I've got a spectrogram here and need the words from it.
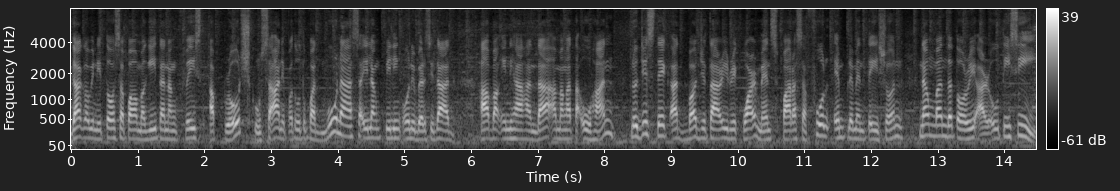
Gagawin ito sa pamamagitan ng phased approach kung saan ipatutupad muna sa ilang piling universidad habang inihahanda ang mga tauhan, logistic at budgetary requirements para sa full implementation ng mandatory ROTC.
